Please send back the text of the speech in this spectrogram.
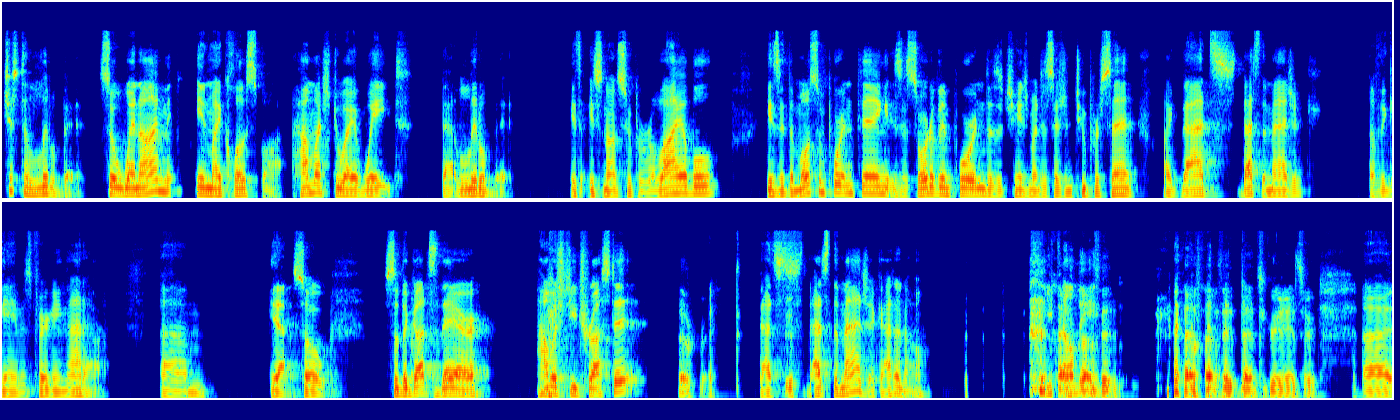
just a little bit. So when I'm in my close spot, how much do I wait that little bit? It's it's not super reliable. Is it the most important thing? Is it sort of important? Does it change my decision 2%? Like that's, that's the magic of the game is figuring that out. Um, yeah. So, so the gut's there. How much do you trust it? right. That's, that's the magic. I don't know. You tell me. I love it. That's a great answer. Uh,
